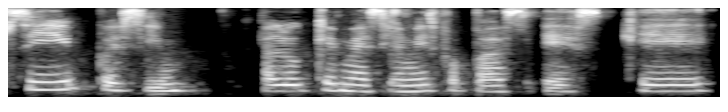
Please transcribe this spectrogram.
Sí, pues sí. Algo que me decían mis papás es que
